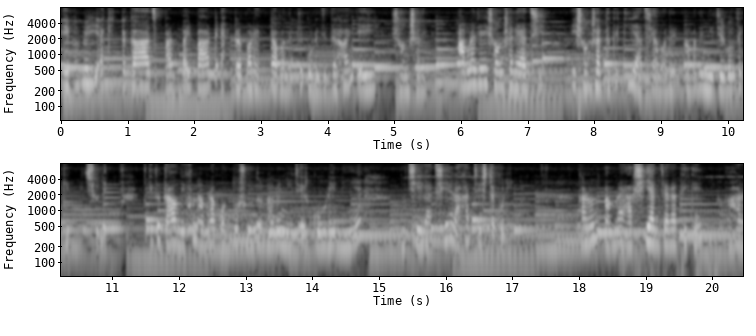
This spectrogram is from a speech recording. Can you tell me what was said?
এইভাবেই এক একটা কাজ পার্ট বাই পার্ট একটার পর একটা আমাদেরকে করে যেতে হয় এই সংসারে। আমরা যে এই সংসারে আছি, এই সংসারটাতে কি আছে আমাদের? আমাদের নিজের বলতে কিচ্ছু নেই। কিন্তু তাও দেখুন আমরা কত সুন্দরভাবে নিজের করে নিয়ে গুছিয়ে গাছিয়ে রাখার চেষ্টা করি। কারণ আমরা আসি এক জায়গা থেকে, আর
